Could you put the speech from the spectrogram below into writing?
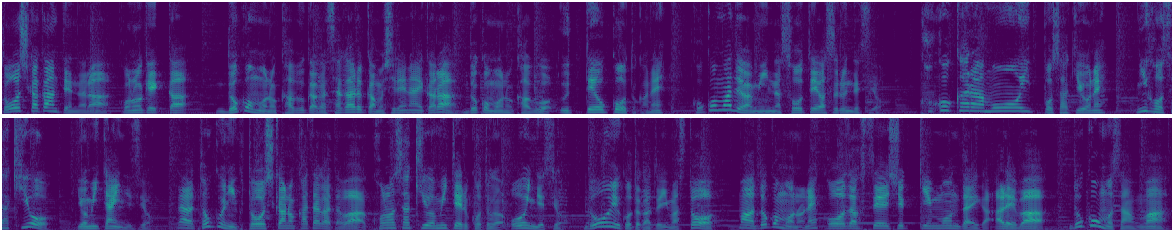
投資家観点ならこの結果ドコモの株価が下がるかもしれないからドコモの株を売っておこうとかね。ここまではみんな想定はするんですよ。ここからもう一歩先をね2歩先を読みたいんですよ。だから特に投資家の方々はこの先を見てることが多いんですよ。どういうことかと言いますとまあドコモのね口座不正出金問題があればドコモさんは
